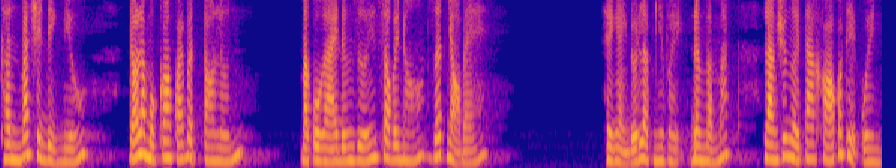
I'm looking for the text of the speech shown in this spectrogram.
Thân vắt trên đỉnh miếu. Đó là một con quái vật to lớn, Mà cô gái đứng dưới so với nó rất nhỏ bé. Hình ảnh đối lập như vậy đâm vào mắt, Làm cho người ta khó có thể quên.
